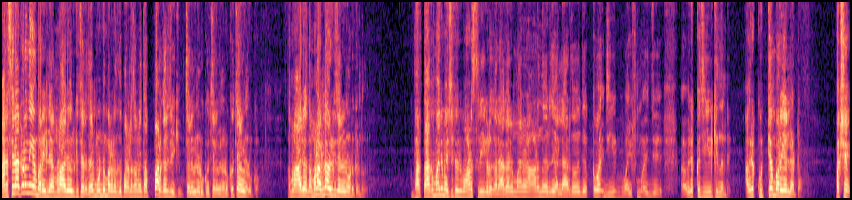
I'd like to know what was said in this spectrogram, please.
മനസ്സിലാക്കണം എന്ന് ഞാൻ പറയില്ല. നമ്മൾ ആരും അവർക്ക് ചില വീണ്ടും പറയണത് പറയുന്ന സമയത്ത് അപ്പം ആൾക്കാർ ചോദിക്കും ചിലവിന് ചിലവിനെടുക്കോ ചിലവിന് കൊടുക്കുമോ ചിലവിന് കൊടുക്കുമോ നമ്മൾ ആരും നമ്മളല്ല അവർക്ക് ചിലവിന് കൊടുക്കേണ്ടത്. ഭർത്താക്കന്മാർ മരിച്ചിട്ട് ഒരുപാട് സ്ത്രീകൾ കലാകാരന്മാരാണെന്നവരത് എല്ലാവരും ഇതൊക്കെ ജീ വൈഫും അവരൊക്കെ ജീവിക്കുന്നുണ്ട്. അവരെ കുറ്റം പറയല്ല കേട്ടോ. പക്ഷേ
